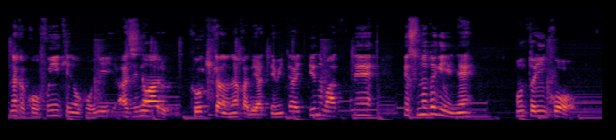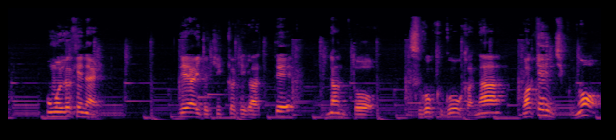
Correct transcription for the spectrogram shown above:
なんかこう雰囲気のこういい味のある空気感の中でやってみたいっていうのもあってでその時にね本当にこう思いがけない出会いときっかけがあってなんとすごく豪華な和建築の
